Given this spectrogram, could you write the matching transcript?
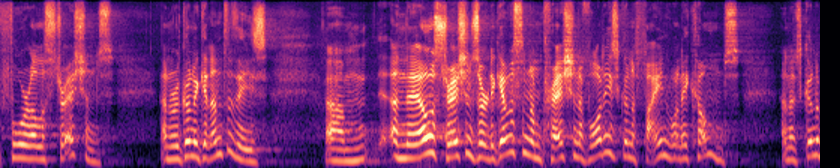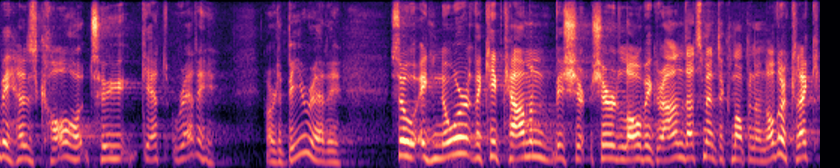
four illustrations, and we're going to get into these. Um, and the illustrations are to give us an impression of what he's going to find when he comes. And it's going to be his call to get ready or to be ready. So ignore the keep calm and be sure, it'll all be grand. That's meant to come up in another click.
